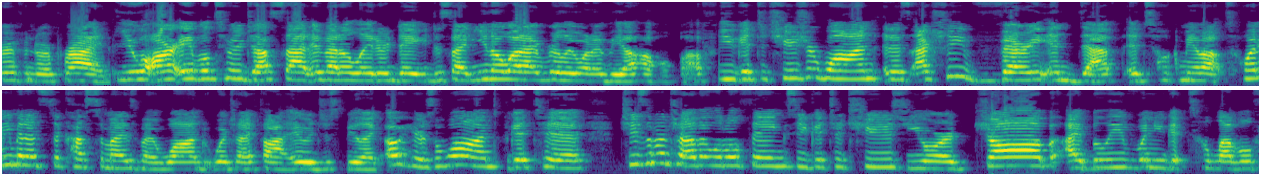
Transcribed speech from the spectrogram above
Gryffindor Pride. You are able to adjust that if at a later date you decide, you know what, I really want to be a Hufflepuff. You get to choose your wand, and it's actually very in-depth. It took me about 20 minutes to customize my wand, which I thought it would just be like, oh, here's a wand. You get to choose a bunch of other little things. You get to choose your job. I believe when you get to level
